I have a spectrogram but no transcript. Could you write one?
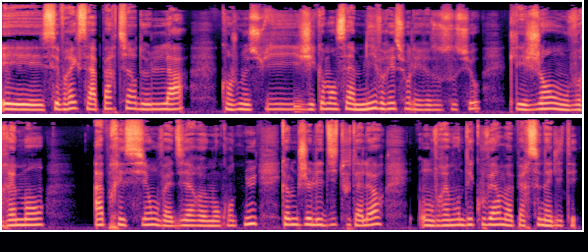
Et c'est vrai que c'est à partir de là quand je me suis j'ai commencé à me livrer sur les réseaux sociaux que les gens ont vraiment apprécié, on va dire mon contenu. Comme je l'ai dit tout à l'heure, ont vraiment découvert ma personnalité.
